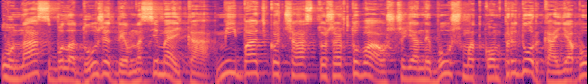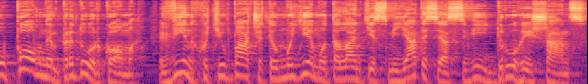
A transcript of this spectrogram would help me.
У нас була дуже дивна сімейка. Мій батько часто жартував, що я не був шматком придурка, я був повним придурком. Він хотів бачити в моєму таланті сміятися свій другий шанс.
